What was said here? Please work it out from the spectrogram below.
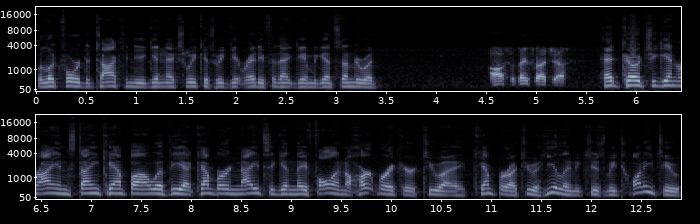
We look forward to talking to you again next week as we get ready for that game against Underwood. Awesome. Thanks a lot, Jeff. Head coach again, Ryan Steinkamp uh, with the uh, Kuemper Knights. Again, they fall in a heartbreaker to a uh, Kuemper, uh, to a Heelan, excuse me, 22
